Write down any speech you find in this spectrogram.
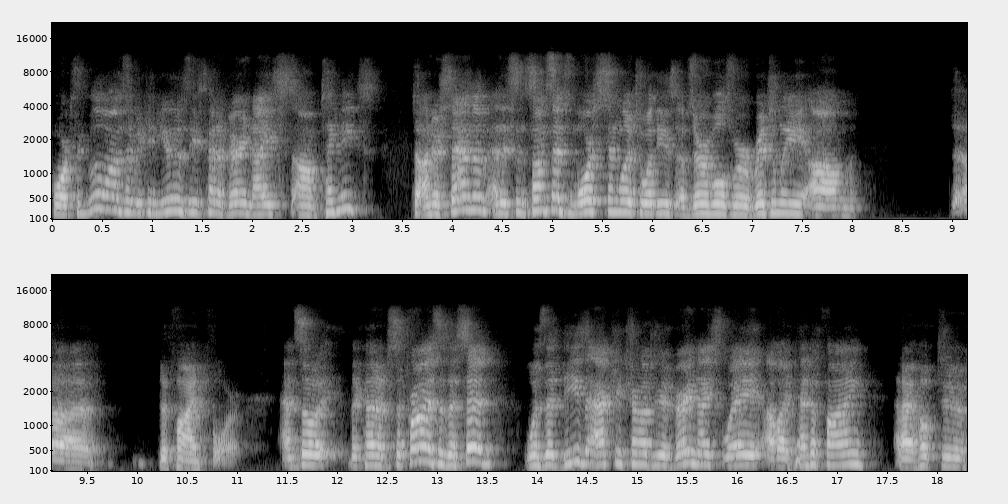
quarks and gluons, and we can use these kind of very nice um, techniques to understand them. And it's in some sense more similar to what these observables were originally um, uh, defined for. And so the kind of surprise, as I said, was that these actually turn out to be a very nice way of identifying, and I hope to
